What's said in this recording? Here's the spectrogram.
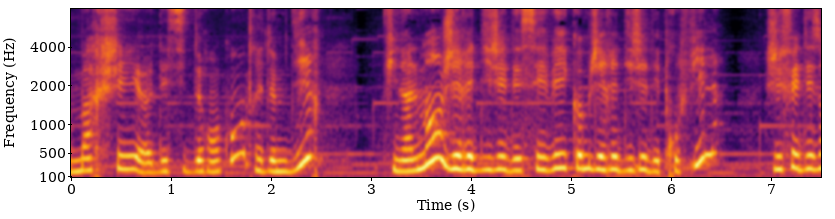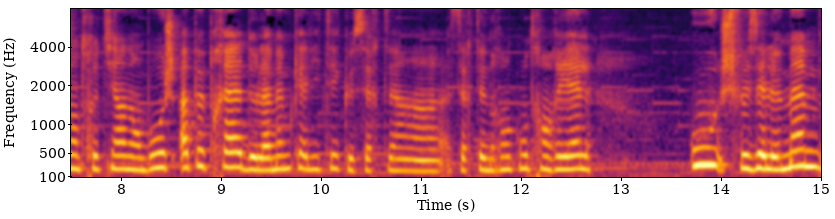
marché euh, des sites de rencontres et de me dire, finalement, j'ai rédigé des CV comme j'ai rédigé des profils. J'ai fait des entretiens d'embauche à peu près de la même qualité que certains, certaines rencontres en réel où je faisais le même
